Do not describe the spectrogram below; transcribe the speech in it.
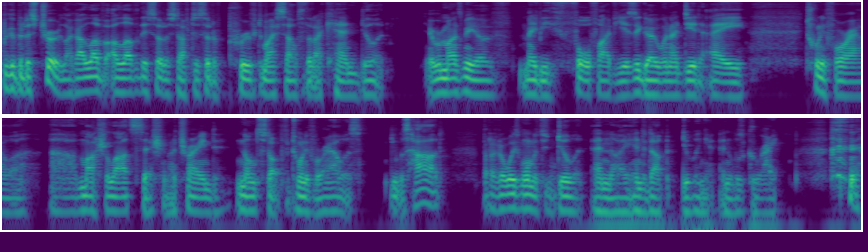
But, but it's true. Like I love, I love this sort of stuff to sort of prove to myself that I can do it. It reminds me of maybe four or five years ago when I did a 24 hour uh, martial arts session. I trained nonstop for 24 hours. It was hard, but I'd always wanted to do it, and I ended up doing it, and it was great.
